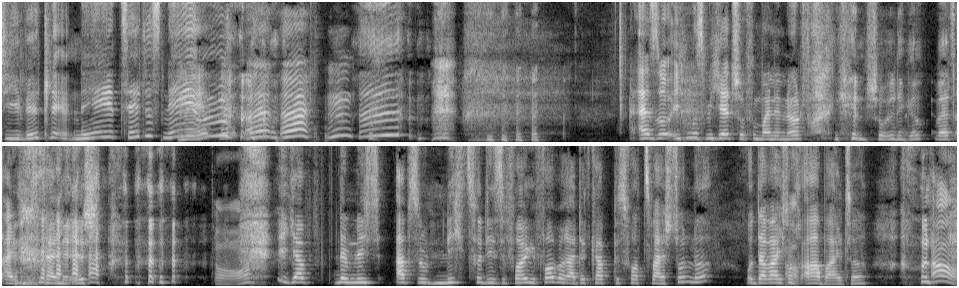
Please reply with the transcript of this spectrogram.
die Wildle... Nee, zählt es? Nee. Nee. Also, ich muss mich jetzt schon für meine Nerdfrage entschuldigen, weil es eigentlich keine ist. oh. Ich habe nämlich absolut nichts für diese Folge vorbereitet gehabt, bis vor zwei Stunden. Und da war ich noch Oh. arbeite. Und Oh.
